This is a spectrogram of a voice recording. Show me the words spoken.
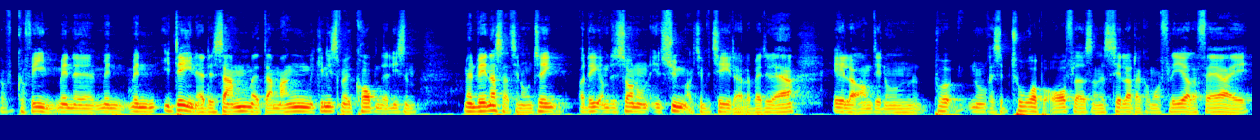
kof- koffein. Men, øh, men, men ideen er det samme, at der er mange mekanismer i kroppen, der ligesom, man vender sig til nogle ting, og det, om det er så nogle enzymaktiviteter, eller hvad det er, eller om det er nogle, på, nogle receptorer på overfladen af celler, der kommer flere eller færre af,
